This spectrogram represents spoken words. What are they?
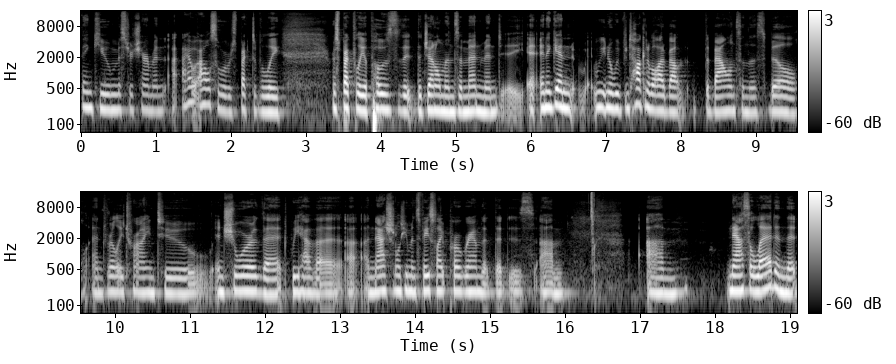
Thank you, Mr. Chairman. I, I also respectively respectfully oppose the, the gentleman's amendment. And again, we, you know, we've been talking a lot about the balance in this bill and really trying to ensure that we have a, a, a national human spaceflight program that, that is um, um, NASA led and that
